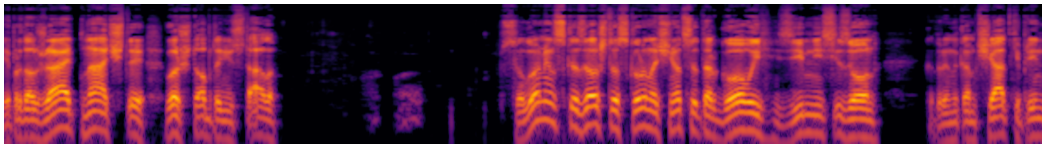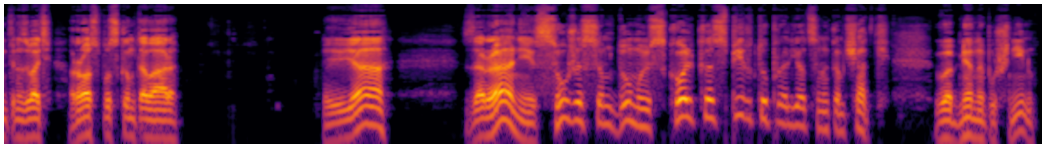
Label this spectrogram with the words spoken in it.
и продолжать начатое во что бы то ни стало. Соломин сказал, что скоро начнется торговый зимний сезон, который на Камчатке принято называть распуском товара. И я заранее с ужасом думаю, сколько спирту прольется на Камчатке в обмен на пушнину.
